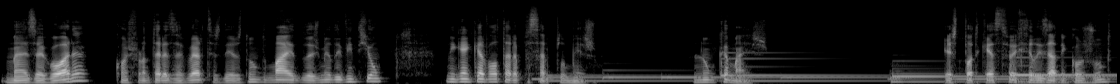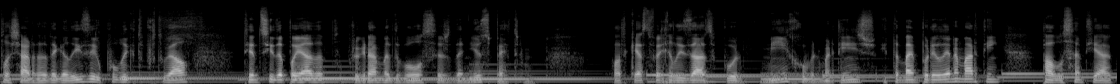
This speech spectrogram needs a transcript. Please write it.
Mas agora, com as fronteiras abertas desde 1 de maio de 2021, ninguém quer voltar a passar pelo mesmo. Nunca mais. Este podcast foi realizado em conjunto pela Charda da Galiza e o Público de Portugal, tendo sido apoiada pelo programa de bolsas da New Spectrum. O podcast foi realizado por mim, Ruben Martins, e também por Helena Martim, Pablo Santiago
